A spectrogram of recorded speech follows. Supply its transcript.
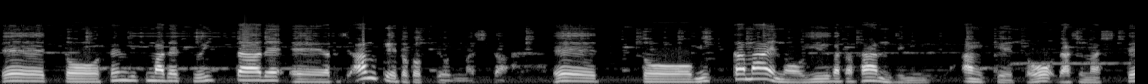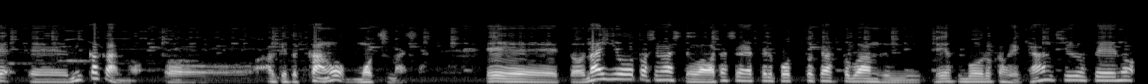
えーっと、先日までツイッターで、えー私アンケート取っておりました。えーっと、3日前の夕方3時にアンケートを出しまして、えー3日間のアンケート期間を持ちました。えーっと、内容としましては、私がやってるポッドキャスト番組、ベースボールカフェキャン中制の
